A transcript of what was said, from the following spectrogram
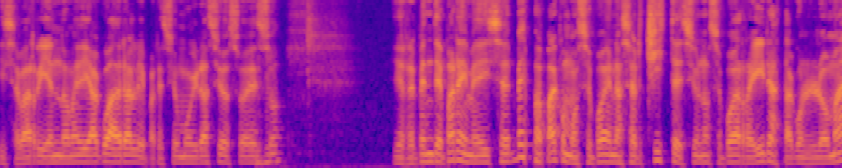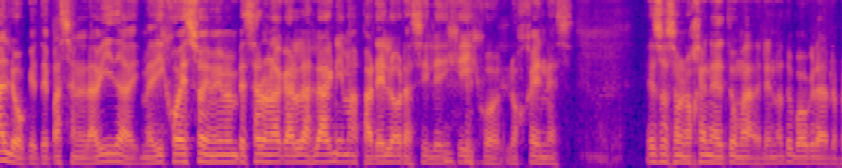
y se va riendo media cuadra, le pareció muy gracioso eso. Y de repente para y me dice, ¿ves papá cómo se pueden hacer chistes y uno se puede reír hasta con lo malo que te pasa en la vida? Y me dijo eso y a mí me empezaron a caer las lágrimas, paré el ahora sí le dije, hijo, los genes. Esos son los genes de tu madre, no te puedo creer.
